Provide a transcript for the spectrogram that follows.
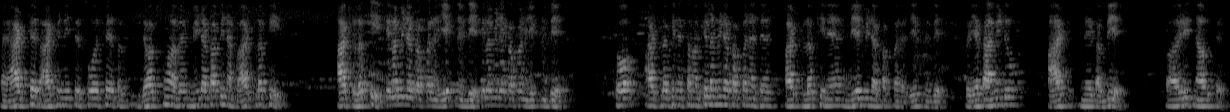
અહીં આઠ છે આઠ નીચે સો છે, તો જવાબ શું આવે? મીંડા કાપી નાખો. આઠ લખી. આઠ લખી. કેટલા મીંડા કાપવાના? એક ને બે. કેટલા મીંડા કાપવાના? એક ને બે. તો આઠ લખીને તમારે કેટલા મીંડા કાપવાના છે? આઠ લખીને બે મીંડા કાપવાના છે. એક ને બે. તો એક આ મીંડું, આઠ ને એક આ બે. તો આવી રીતના આવશે.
